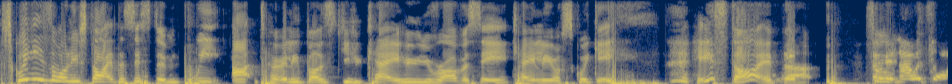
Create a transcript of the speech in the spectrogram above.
Squiggy's the one who started the system. Tweet at Totally Buzzed UK who you rather see, Kaylee or Squiggy. he started that. So okay, now it's on.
